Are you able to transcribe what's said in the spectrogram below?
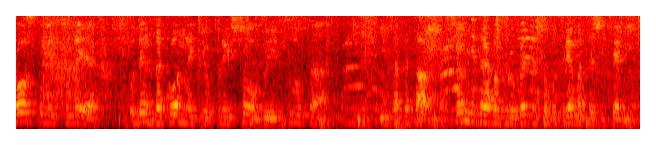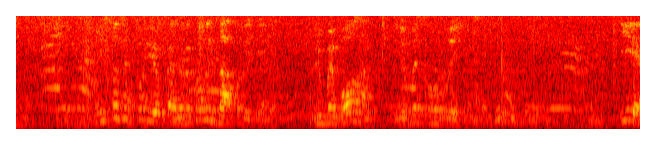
розповідь, коли один з законників прийшов до Ісуса і запитався, що мені треба зробити, щоб отримати життя вічне. Ісус відповів, каже, виконуй заповіді, люби Бога і люби свого ближнього. І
